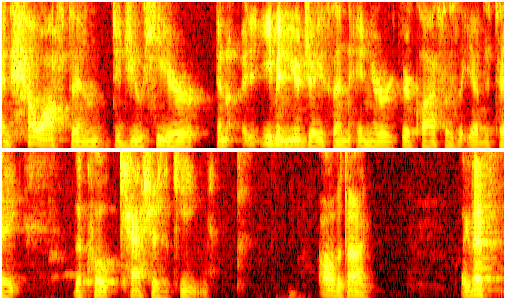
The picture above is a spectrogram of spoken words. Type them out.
and how often did you hear and even you Jason in your your classes that you had to take the quote cash is king? All the time. Like that's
